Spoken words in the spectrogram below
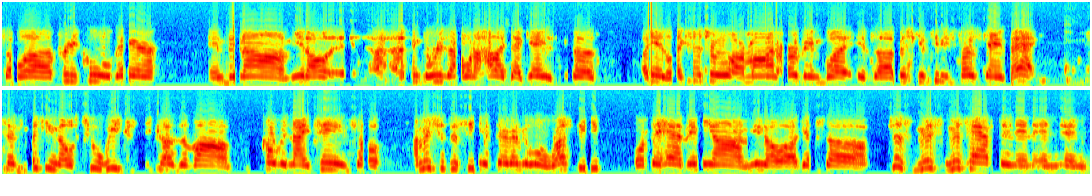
So uh, pretty cool there. And then, um, you know, I, I think the reason I want to highlight that game is because, again, Lake Central, Armand Irving, but it's uh, Michigan City's first game back since missing those two weeks because of um, COVID 19. So I'm interested to see if they're going to be a little rusty or if they have any, um, you know, I guess uh, just mis- mishaps and, and, and, and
